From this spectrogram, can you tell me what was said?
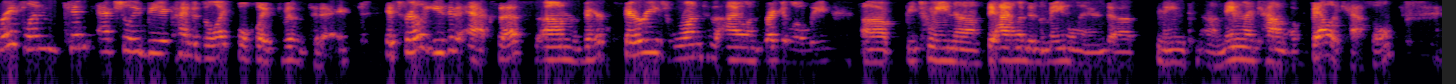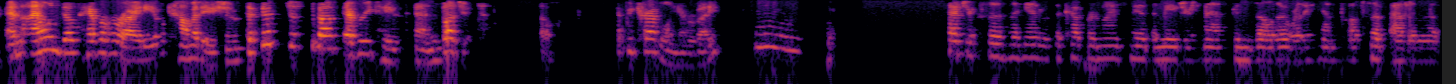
Rathlin can actually be a kind of delightful place to visit today. It's fairly easy to access. Um, ferries run to the island regularly uh, between uh, the island and the mainland, uh, main, uh, mainland town of Ballycastle. And the island does have a variety of accommodations to fit just about every taste and budget. So, happy traveling, everybody. Mm. Patrick says the hand with the cup reminds me of the Majora's mask in Zelda where the hand pops up out of the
